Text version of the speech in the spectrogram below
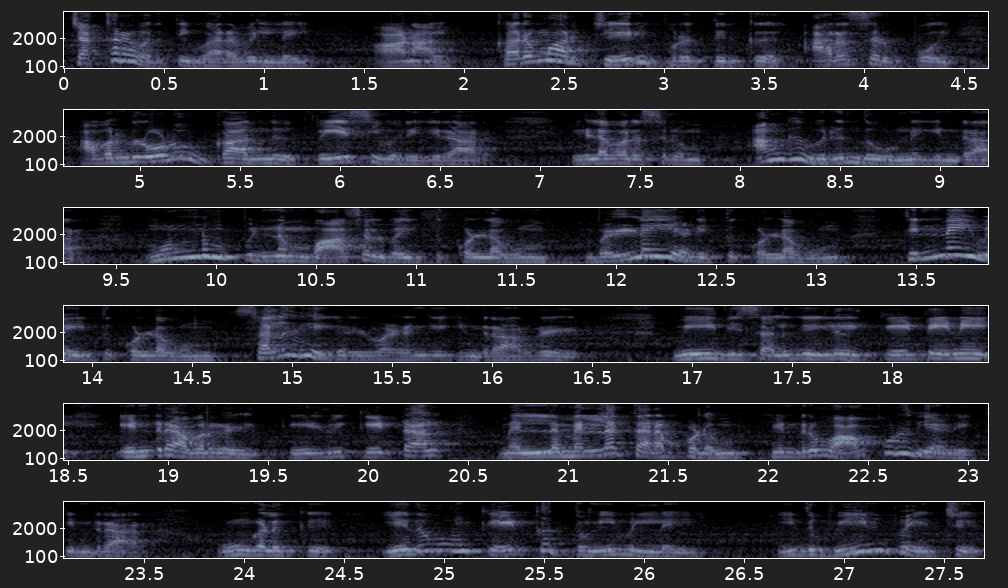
சக்கரவர்த்தி வரவில்லை. ஆனால் கருமார் சேரிப்புறத்திற்கு அரசர் போய் அவர்களோடு உட்கார்ந்து பேசி வருகிறார். இளவரசரும் அங்கு விருந்து உண்ணுகின்றார். முன்னும் பின்னும் வாசல் வைத்து கொள்ளவும் வெள்ளை அடித்து கொள்ளவும் திண்ணை வைத்து கொள்ளவும் சலுகைகள் வழங்குகின்றார்கள். மீதி சலுகைகள் கேட்டேனே என்று அவர்கள் கேள்வி கேட்டால் மெல்ல மெல்ல தரப்படும் என்று வாக்குறுதி அளிக்கின்றார். உங்களுக்கு எதுவும் கேட்க துணிவில்லை. இது வீண் பேச்சு.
